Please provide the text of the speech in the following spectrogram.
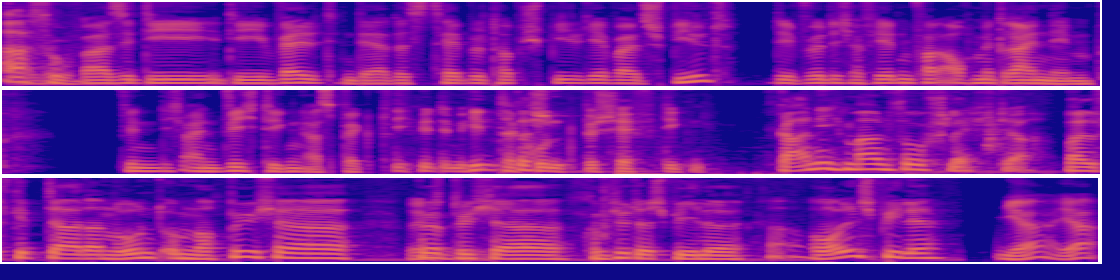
Ach also so. quasi die, die Welt, in der das Tabletop-Spiel jeweils spielt, die würde ich auf jeden Fall auch mit reinnehmen. Finde ich einen wichtigen Aspekt. Sich mit dem Hintergrund beschäftigen. Gar nicht mal so schlecht, ja. Weil es gibt da dann rundum noch Bücher, Hörbücher, Computerspiele, Rollenspiele. Ja, ja.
